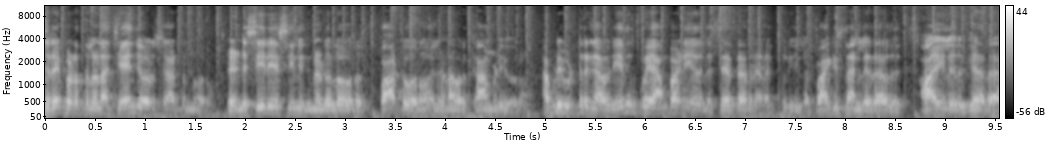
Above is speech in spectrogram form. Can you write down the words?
திரைப்படத்துலலாம் சேஞ்ச் ஓவர் ஷாட்னு வரும். ரெண்டு சீரியஸ் சீனுக்கு நடுவில் ஒரு பாட்டு வரும் இல்லைன்னா ஒரு காமெடி வரும். அப்படி விட்டுருங்க. அவர் எதுக்கு போய் அம்பானி அதில் சேர்த்தாருன்னு எனக்கு புரியல. பாகிஸ்தானில் ஏதாவது ஆயில் இருக்குது அதை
